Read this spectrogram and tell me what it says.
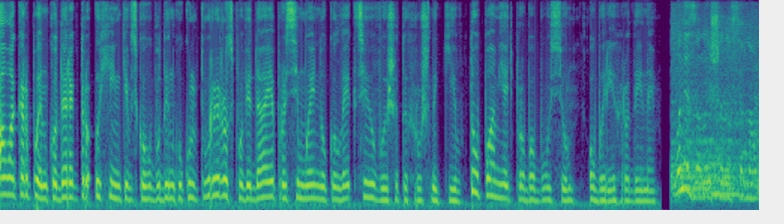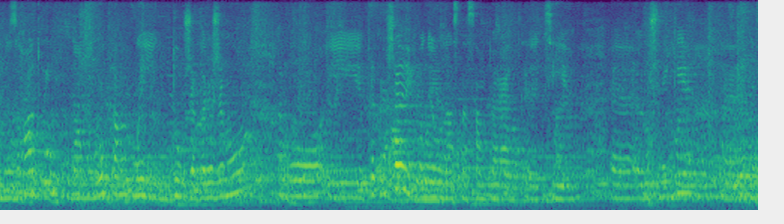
Алла Карпенко, директор Охінківського будинку культури, розповідає про сімейну колекцію вишитих рушників. То пам'ять про бабусю, оберіг родини. Вони залишилися нам на згадку, нам онукам. Ми їх дуже бережемо. І прикрашають вони у нас насамперед е, ці е, рушники. Е,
